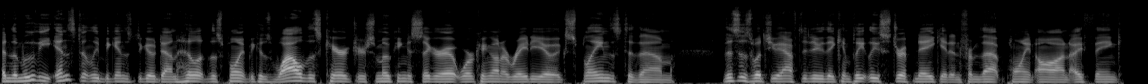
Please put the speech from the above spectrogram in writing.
And the movie instantly begins to go downhill at this point because while this character smoking a cigarette, working on a radio, explains to them, this is what you have to do, they completely strip naked. And from that point on, I think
